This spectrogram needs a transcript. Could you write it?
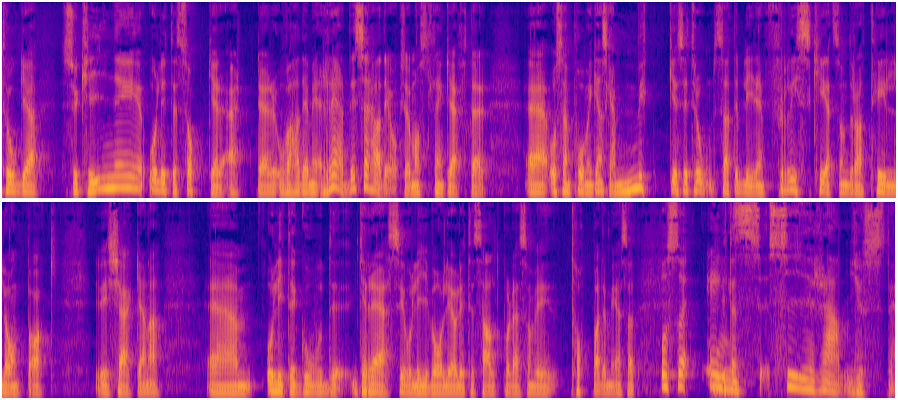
tog jag zucchini och lite sockerärtor. Och vad hade jag med? Rädisor hade jag också. Jag måste tänka efter. Eh, och sen på med ganska mycket citron. Så att det blir en friskhet som drar till långt bak i käkarna. Ehm, och lite god gräsig olivolja och lite salt på det som vi toppade med. Så att, Och så liten- ängssyran. just det.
